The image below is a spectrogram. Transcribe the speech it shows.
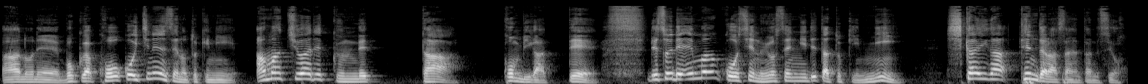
あのね、僕が高校1年生の時にアマチュアで組んでたコンビがあって、で、それで M1 甲子園の予選に出た時に、司会がテンダラーさんやったんですよ。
